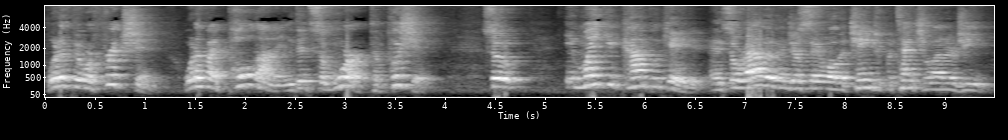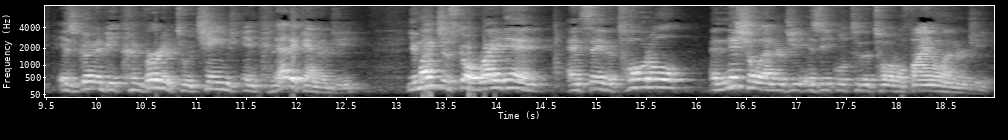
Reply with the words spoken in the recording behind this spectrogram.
What if there were friction? What if I pulled on it and did some work to push it? So it might get complicated. And so rather than just say, well, the change of potential energy is going to be converted to a change in kinetic energy, you might just go right in and say the total initial energy is equal to the total final energy.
